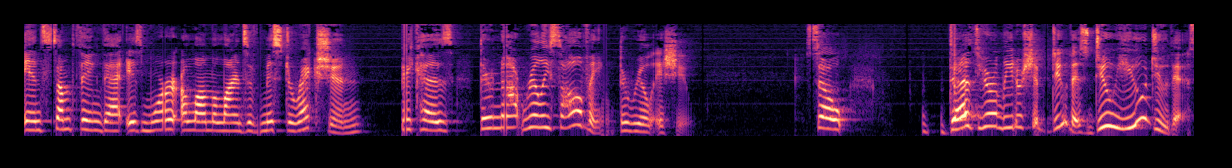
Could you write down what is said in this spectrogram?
in something that is more along the lines of misdirection because they're not really solving the real issue. So, does your leadership do this? Do you do this?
